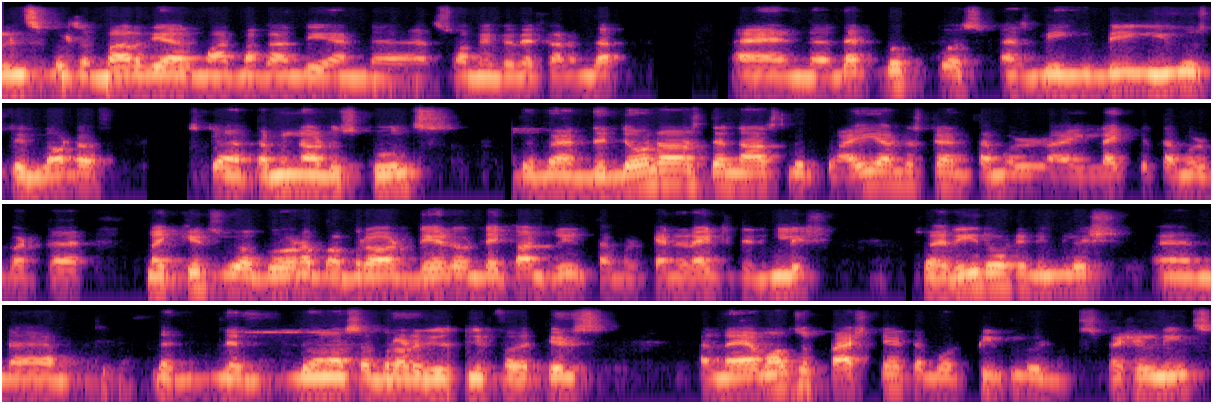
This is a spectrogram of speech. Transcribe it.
principles of Bharatiyar, Mahatma Gandhi, and uh, Swami Vivekananda. And uh, that book was as being being used in a lot of uh, Tamil Nadu schools. The, the donors then asked, "Look, I understand Tamil. I like the Tamil, but uh, my kids who have grown up abroad, they don't, they can't read Tamil. Can you write it in English?" So I rewrote in English, and uh, the, the donors abroad are using it for the kids. And I am also passionate about people with special needs,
